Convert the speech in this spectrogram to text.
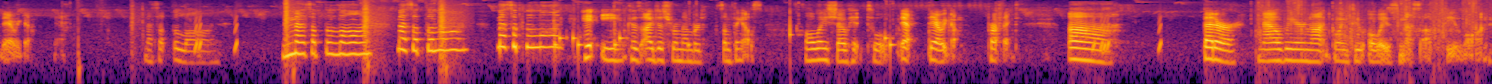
There we go. Yeah. Mess up the lawn. Mess up the lawn. Mess up the lawn. Mess up the lawn. Hit E, because I just remembered something else. Always show hit tool. Yeah, there we go. Perfect. Ah. Uh, better. Now we're not going to always mess up the lawn.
